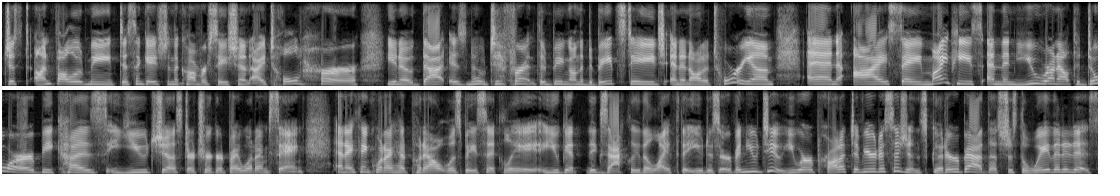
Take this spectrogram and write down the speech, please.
just unfollowed me, disengaged in the conversation. I told her, you know, that that is no different than being on the debate stage in an auditorium and I say my piece and then you run out the door because you just are triggered by what I'm saying. And I think what I had put out was basically you get exactly the life that you deserve. And you do. You are a product of your decisions, good or bad. That's just the way that it is.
